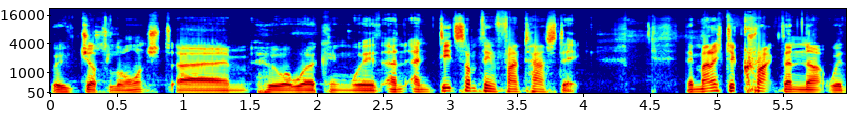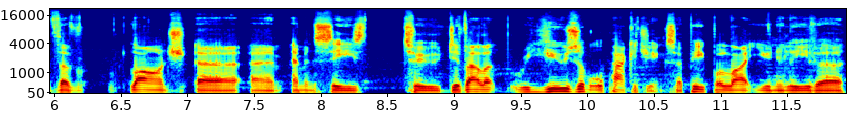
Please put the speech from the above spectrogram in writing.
We've just launched, um, who are working with and, and did something fantastic. They managed to crack the nut with the large uh, um, MNCs to develop reusable packaging. So people like Unilever,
